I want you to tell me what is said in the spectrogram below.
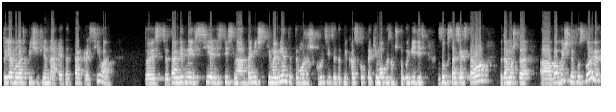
то я была впечатлена. Это так красиво. То есть там видны все действительно анатомические моменты, ты можешь крутить этот микроскоп таким образом, чтобы видеть зуб со всех сторон, потому что а, в обычных условиях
